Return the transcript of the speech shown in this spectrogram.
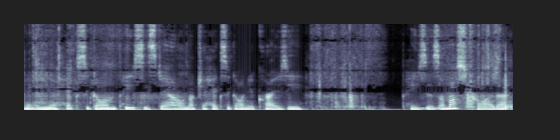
Getting your hexagon pieces down, or not your hexagon, your crazy pieces. I must try that.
